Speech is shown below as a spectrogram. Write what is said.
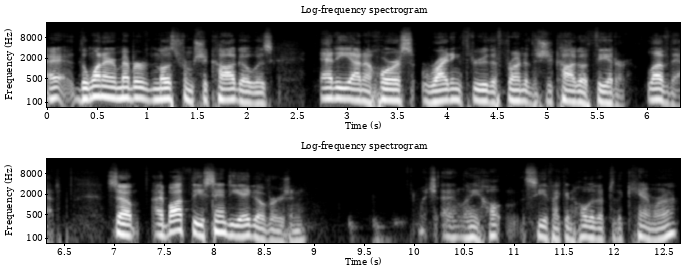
I, the one I remember most from Chicago was Eddie on a horse riding through the front of the Chicago theater. Love that. So I bought the San Diego version, which uh, let me hold, see if I can hold it up to the camera.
